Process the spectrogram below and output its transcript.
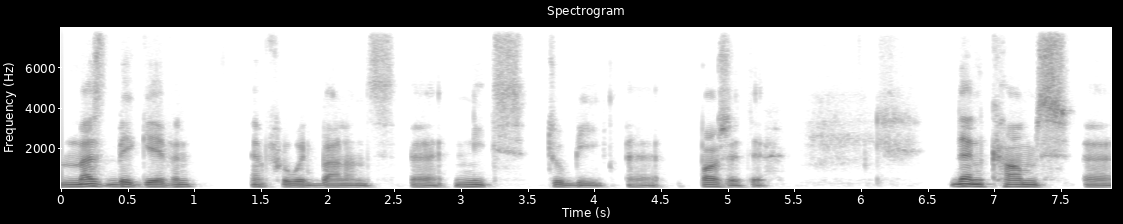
must be given and fluid balance uh, needs to be uh, positive. Then comes uh,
